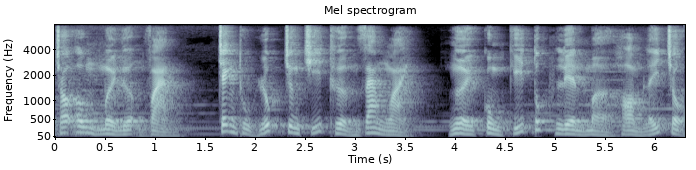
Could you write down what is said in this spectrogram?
cho ông 10 lượng vàng, tranh thủ lúc Trương Chí Thường ra ngoài, người cùng ký túc liền mở hòm lấy trộm.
